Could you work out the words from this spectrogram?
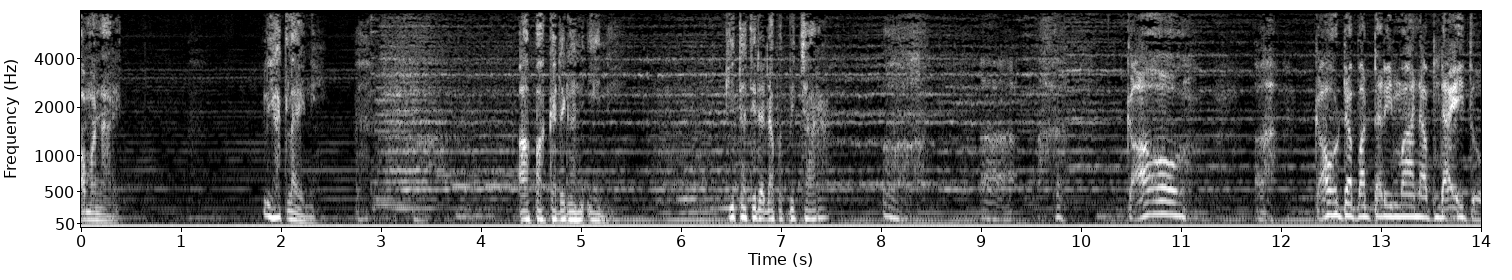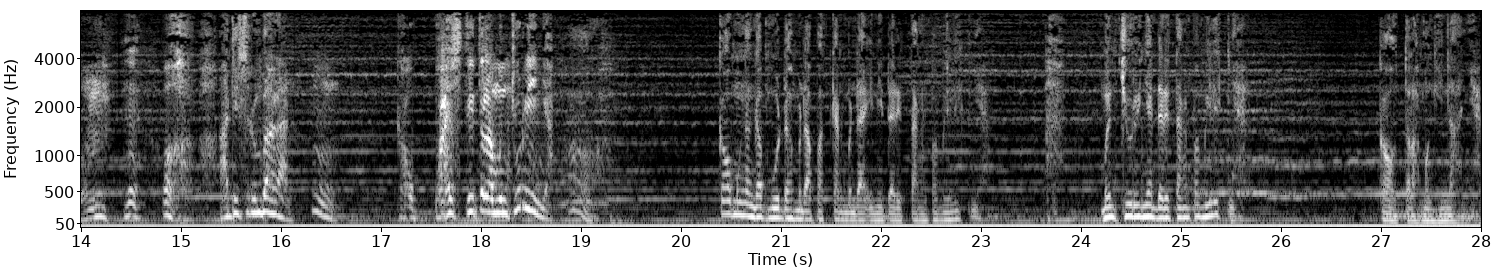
Paman Arit. Lihatlah ini. Apakah dengan ini kita tidak dapat bicara? Oh. Kau... Uh, kau dapat dari mana benda itu? Hmm? Oh, Adi Serumbangan. Hmm. Kau pasti telah mencurinya. Oh, kau menganggap mudah mendapatkan benda ini dari tangan pemiliknya. Mencurinya dari tangan pemiliknya. Kau telah menghinanya.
